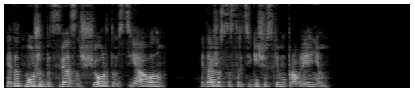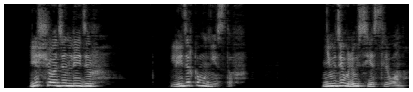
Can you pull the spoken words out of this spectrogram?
Этот может быть связан с чертом, с дьяволом и даже со стратегическим управлением. Еще один лидер — лидер коммунистов. Не удивлюсь, если он.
